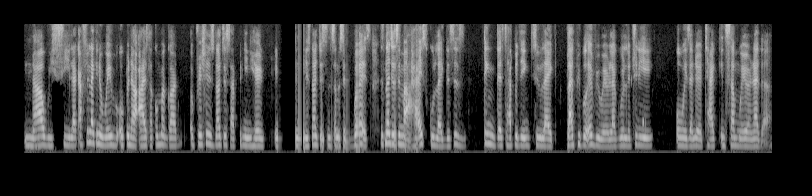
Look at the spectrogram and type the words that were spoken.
now we see, like I feel like in a way we open our eyes, like oh my god, oppression is not just happening here. It's not just in Somerset West. It's not just in my high school. Like this is thing that's happening to like black people everywhere. Like we're literally always under attack in some way or another.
